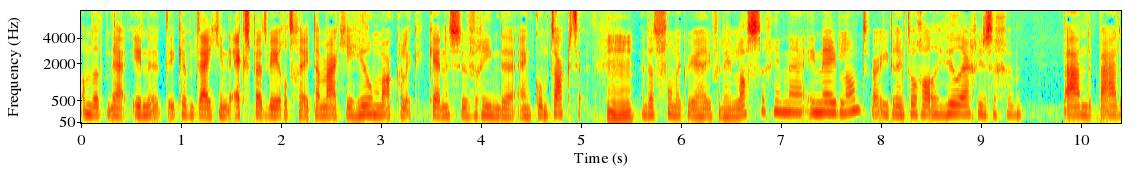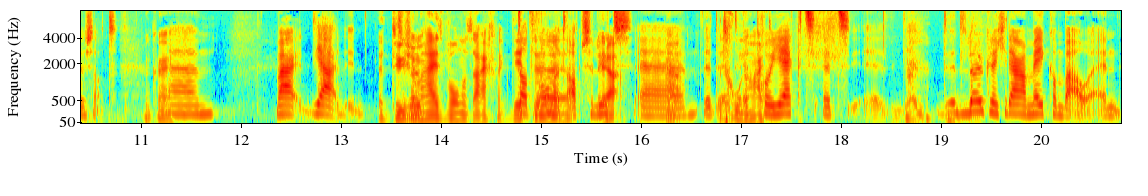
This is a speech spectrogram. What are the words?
omdat ja, in het, ik heb een tijdje in de expatwereld gezeten. Dan maak je heel makkelijk kennissen, vrienden en contacten. Mm -hmm. En dat vond ik weer even heel lastig in, uh, in Nederland. Waar iedereen toch al heel erg in zijn gebaande paden zat. Okay. Um, maar ja... Het duurzaamheid won het eigenlijk. Dit, dat won het, absoluut. Ja, uh, ja, het, het, het, project, het, het, leuke dat je daaraan mee kan bouwen. En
